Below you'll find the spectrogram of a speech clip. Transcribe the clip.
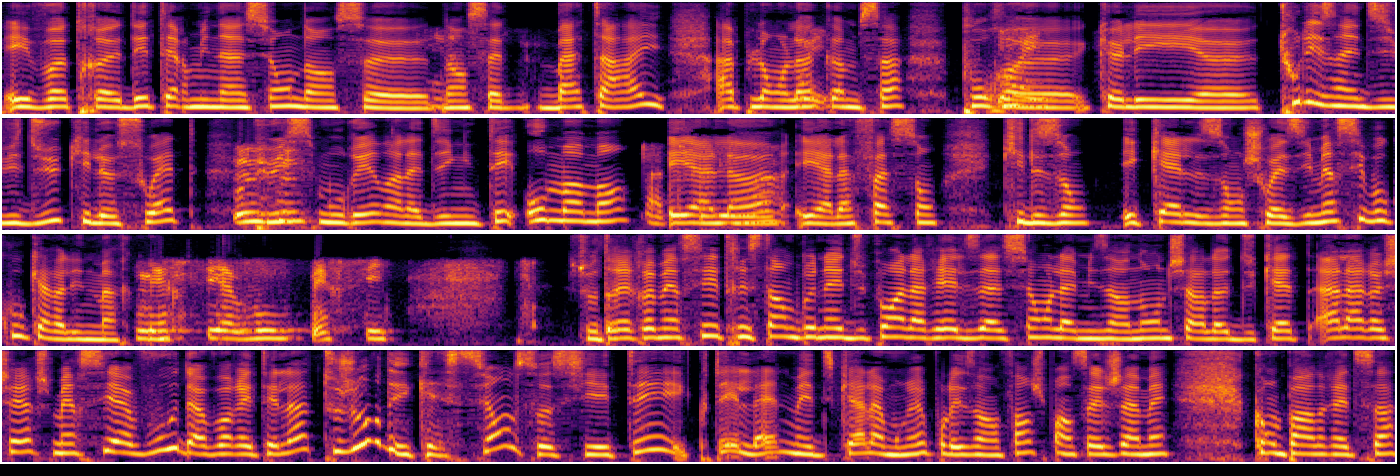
et votre détermination dans ce dans cette bataille, appelons-la comme ça, pour euh, que les euh, tous les individus qui le souhaitent mm-hmm. puissent mourir dans la dignité au moment et à l'heure et à la façon qu'ils ont et qu'elles ont choisi. Merci beaucoup, Caroline Marc. Merci à vous. Merci. Je voudrais remercier Tristan Brunet-Dupont à la réalisation, la mise en onde, Charlotte Duquette à la recherche. Merci à vous d'avoir été là. Toujours des questions de société. Écoutez, l'aide médicale à mourir pour les enfants, je pensais jamais qu'on parlerait de ça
